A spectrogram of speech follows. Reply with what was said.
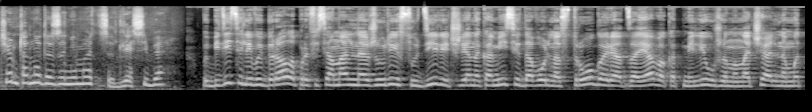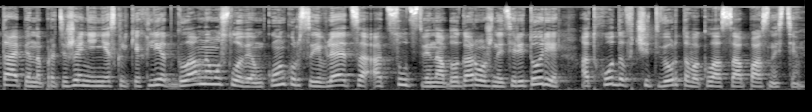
Чем-то надо заниматься для себя. Победителей выбирала профессиональное жюри. Судили члены комиссии довольно строго. Ряд заявок отмели уже на начальном этапе. На протяжении нескольких лет главным условием конкурса является отсутствие на облагороженной территории отходов четвертого класса опасности.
